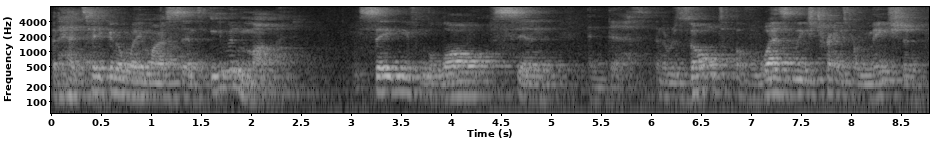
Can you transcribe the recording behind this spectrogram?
that had taken away my sins, even mine, and saved me from the law of sin death. And the result of Wesley's transformation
